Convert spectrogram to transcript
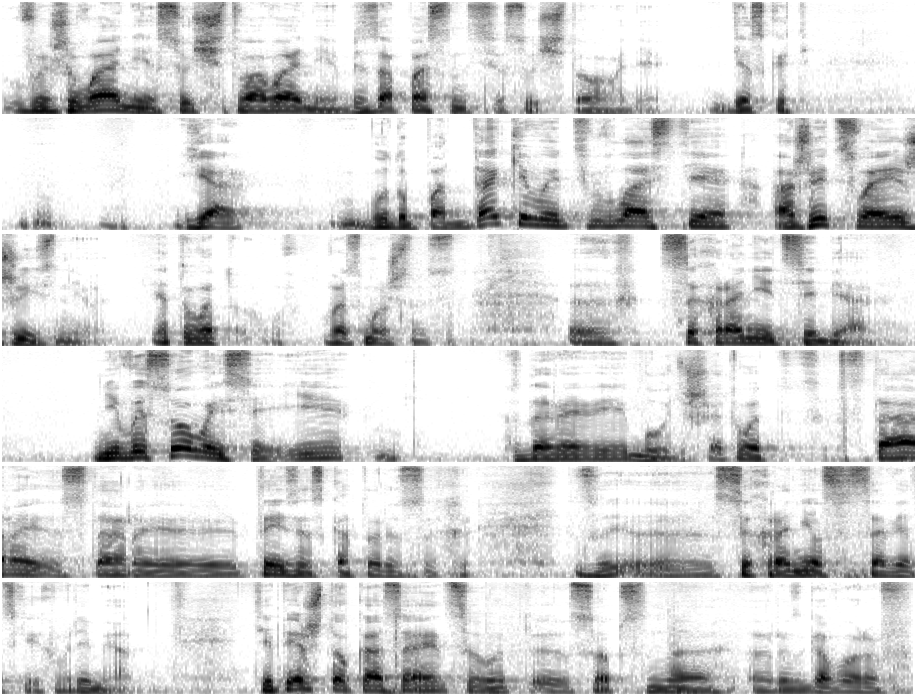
выживания, существования, безопасности существования. Дескать, я буду поддакивать власти, а жить своей жизнью. Это вот возможность э, сохранить себя. Не высовывайся и здоровее будешь. Это вот старый, старый тезис, который э, сохранился с советских времен. Теперь, что касается, вот, э, собственно, разговоров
